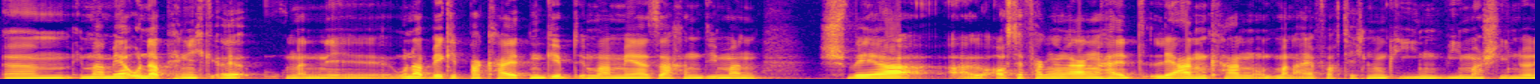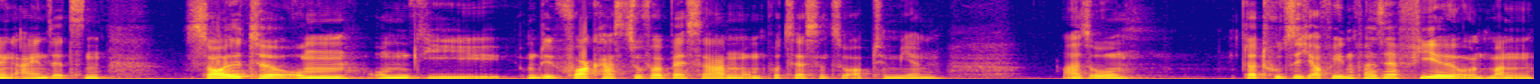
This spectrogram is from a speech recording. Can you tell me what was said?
ähm, immer mehr Unabhängig, äh, Unabwägbarkeiten gibt, immer mehr Sachen, die man schwer also aus der Vergangenheit lernen kann und man einfach Technologien wie Machine Learning einsetzen sollte, um, um, die, um den Forecast zu verbessern, um Prozesse zu optimieren. Also da tut sich auf jeden Fall sehr viel und man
